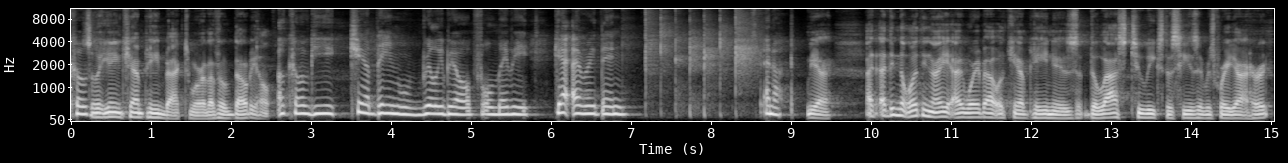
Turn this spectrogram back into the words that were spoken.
Coach. So the game Cam Payne back tomorrow. That'll that'll be helpful. A Kogi Cam Payne will really be helpful. Maybe get everything and up. Yeah. I, I think the only thing I, I worry about with Cam Payne is the last two weeks of the season was where he got hurt.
